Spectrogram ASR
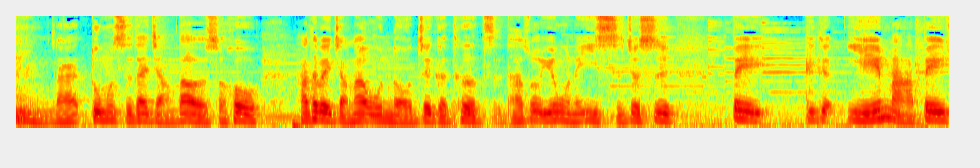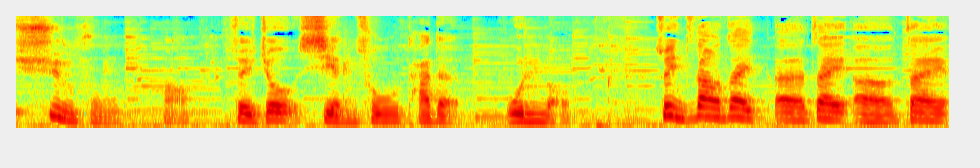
来杜牧时代讲到的时候，他特别讲到温柔这个特质。他说原文的意思就是被一个野马被驯服，好，所以就显出他的温柔。所以你知道在呃在呃在。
